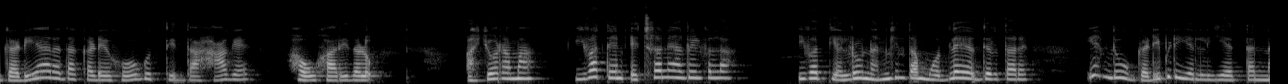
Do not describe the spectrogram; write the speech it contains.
ಗಡಿಯಾರದ ಕಡೆ ಹೋಗುತ್ತಿದ್ದ ಹಾಗೆ ಹೌಹಾರಿದಳು. ಅಯ್ಯೋ ರಾಮ, ಇವತ್ತೇನು ಎಚ್ಚರನೇ ಆಗಲಿಲ್ವಲ್ಲ? ಇವತ್ತೆಲ್ಲರೂ ನನಗಿಂತ ಮೊದಲೇ ಎದ್ದಿರ್ತಾರೆ. ಎಂದು ಗಡಿಬಿಡಿಯಲ್ಲಿಯೇ ತನ್ನ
